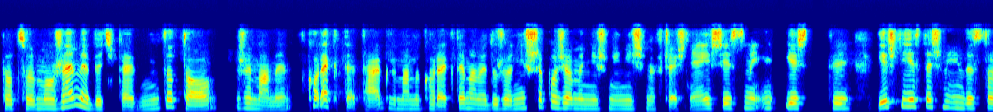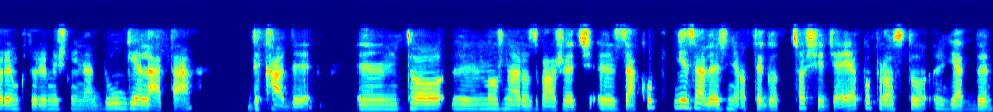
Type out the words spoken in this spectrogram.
To, co możemy być pewni, to to, że mamy korektę, tak? Że mamy korektę, mamy dużo niższe poziomy niż mieliśmy wcześniej. Jeśli, jesteśmy, jeśli, jeśli jesteśmy inwestorem, który myśli na długie lata, dekady, to można rozważyć y, zakup niezależnie od tego, co się dzieje, po prostu y, jakby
